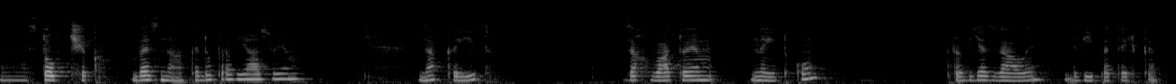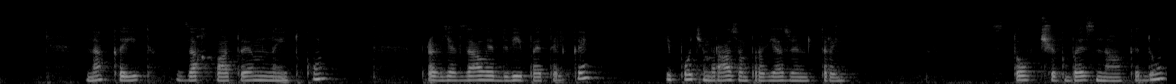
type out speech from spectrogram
Е, Стовпчик без накиду пров'язуємо, накид, захватуємо нитку, пров'язали дві петельки, накид, захватуємо нитку, пров'язали дві петельки і потім разом пров'язуємо три. Стовпчик без накиду.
